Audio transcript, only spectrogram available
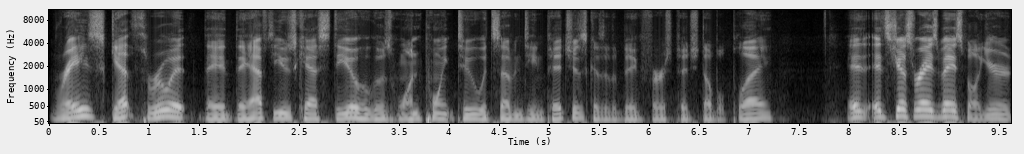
Rays get through it. They they have to use Castillo, who goes 1.2 with 17 pitches because of the big first pitch double play. It, it's just Rays baseball. You're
